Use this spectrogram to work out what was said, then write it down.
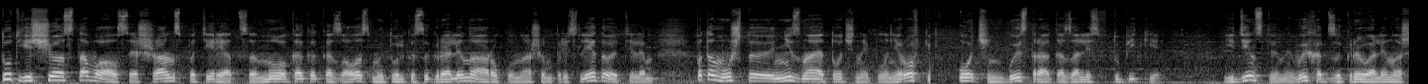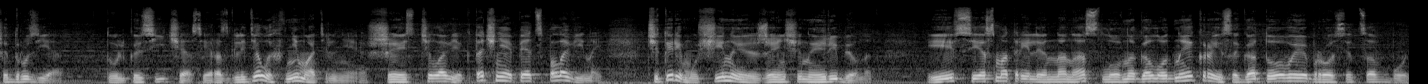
Тут еще оставался шанс потеряться, но, как оказалось, мы только сыграли на руку нашим преследователям, потому что, не зная точной планировки, очень быстро оказались в тупике. Единственный выход закрывали наши друзья. Только сейчас я разглядел их внимательнее. Шесть человек, точнее пять с половиной. Четыре мужчины, женщина и ребенок. И все смотрели на нас, словно голодные крысы, готовые броситься в бой.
